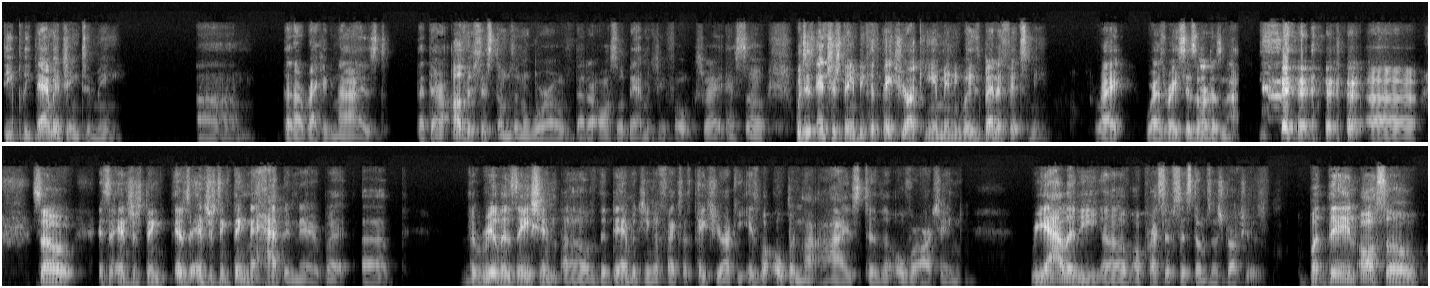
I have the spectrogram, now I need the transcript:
deeply damaging to me um, that i recognized that there are other systems in the world that are also damaging folks right? And so which is interesting because patriarchy in many ways benefits me right? Whereas racism sure. does not. Uh, so it's an interesting it's an interesting thing that happened there but uh, the realization of the damaging effects of patriarchy is what opened my eyes to the overarching reality of oppressive systems and structures. But then also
